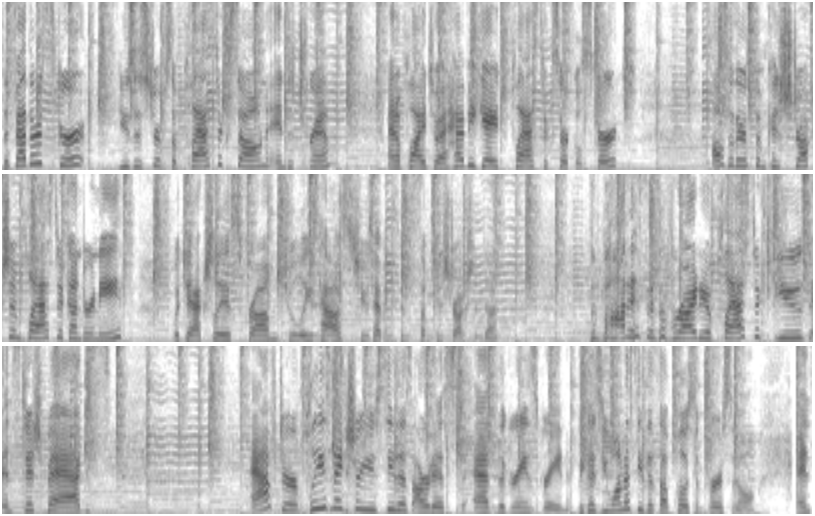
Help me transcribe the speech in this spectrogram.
The feathered skirt uses strips of plastic sewn into trim and applied to a heavy gauge plastic circle skirt. Also, there's some construction plastic underneath, which actually is from Julie's house. She was having some construction done. The bodice is a variety of plastic fused and stitched bags. After, please make sure you see this artist at the green screen because you want to see this up close and personal and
